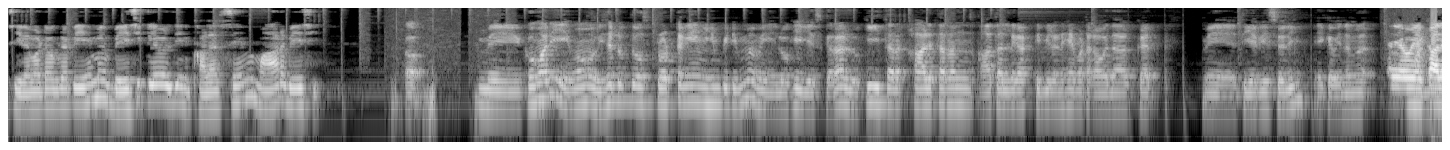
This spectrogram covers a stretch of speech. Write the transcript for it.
සිනමටෝග්‍රපියම බේසික් ලෙවල් තින කලස්සේම මාර බේසි මේ කොමරි ම විසට දෝස් පොට්ටගෙන් හිම පිටිම මේ ලොක ගෙස් කර. ලොක තර කාල තරන් ආතල්ල එකක් තිබිලන හෙමට කවදක්කත් මේ තියරිස් වලින්. එක වෙනම ඔය කාල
